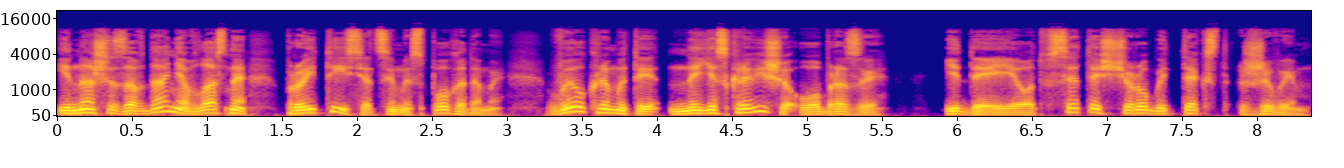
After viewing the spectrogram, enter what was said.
І наше завдання, власне, пройтися цими спогадами, виокремити найяскравіші образи, ідеї, от все те, що робить текст живим.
